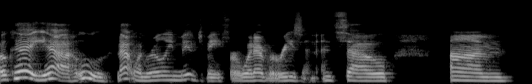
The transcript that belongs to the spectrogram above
okay, yeah, ooh, that one really moved me for whatever reason. And so, um,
